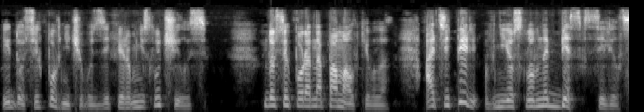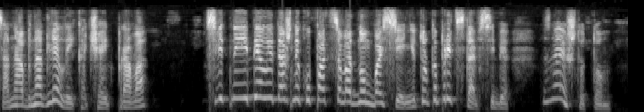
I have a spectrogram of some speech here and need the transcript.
и до сих пор ничего с Зефиром не случилось. До сих пор она помалкивала, а теперь в нее словно бес вселился. Она обнаглела и качает права. Цветные и белые должны купаться в одном бассейне, только представь себе. Знаешь что, Том, —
